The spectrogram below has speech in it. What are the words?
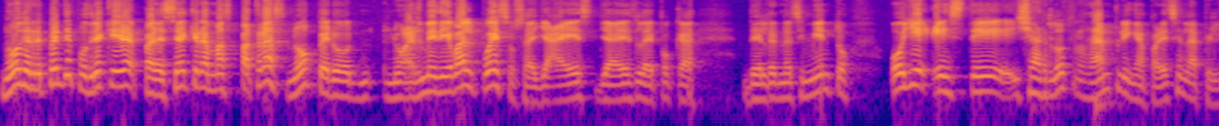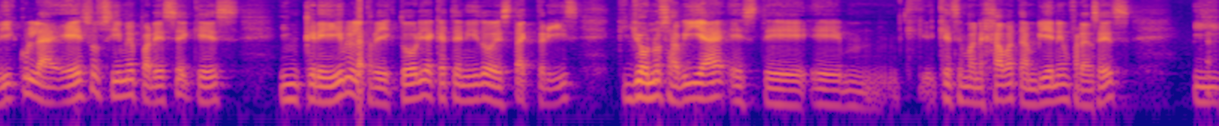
No, de repente podría que parecía que era más para atrás, ¿no? Pero no es medieval, pues, o sea, ya es, ya es la época del Renacimiento. Oye, este, Charlotte Rampling aparece en la película, eso sí me parece que es increíble la trayectoria que ha tenido esta actriz, que yo no sabía este, em, que, se manejaba tan bien en francés y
